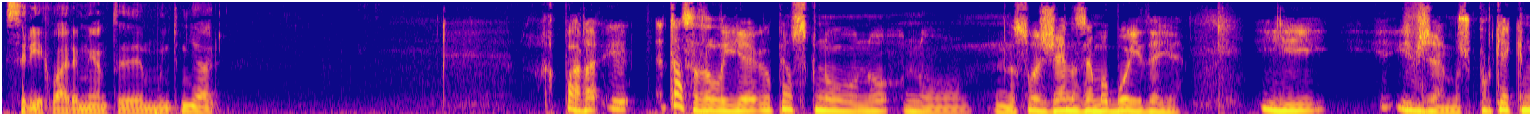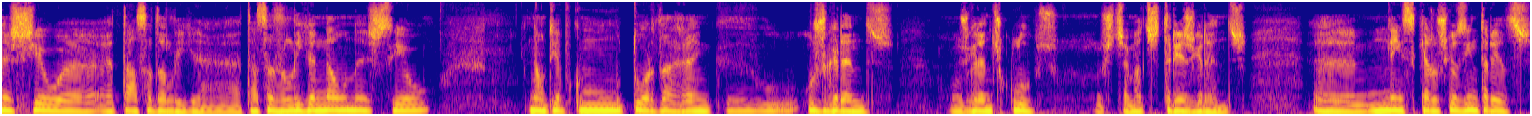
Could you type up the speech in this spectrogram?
seria claramente muito melhor. Repara, a taça da Liga, eu penso que no, no, no, na sua gênese é uma boa ideia. E, e vejamos, porque é que nasceu a, a, taça da Liga? A taça da Liga não nasceu, não teve como motor de arranque os grandes, os grandes clubes, os chamados três grandes, uh, nem sequer os seus interesses.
